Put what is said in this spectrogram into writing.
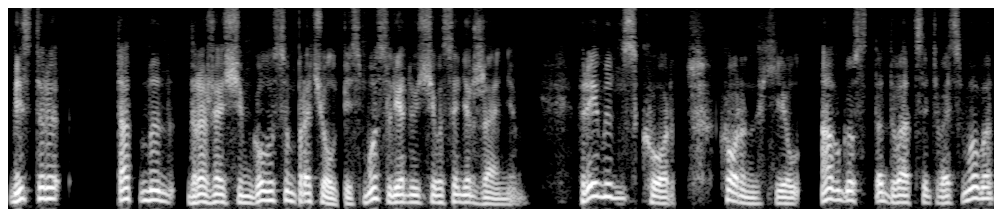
Мистер Тапман дрожащим голосом прочел письмо следующего содержания. Фрименскорт, Корнхилл, августа 28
